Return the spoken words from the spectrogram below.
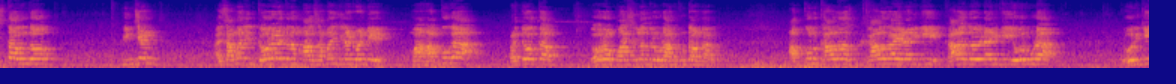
ఇస్తా ఉందో పింఛన్ అది సంబంధించి గౌరవేతనం మాకు సంబంధించినటువంటి మా హక్కుగా ప్రతి ఒక్క గౌరవ పాస్టర్లందరూ కూడా అనుకుంటా ఉన్నారు. హక్కును కాల కాలు రాయడానికి కాల దోయడానికి ఎవరు కూడా ఎవరికి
